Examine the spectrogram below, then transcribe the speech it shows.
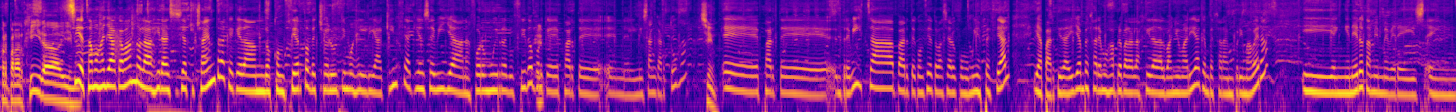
preparar gira. Y... Sí, estamos allá acabando la gira de Sisia Chucha Entra, que quedan dos conciertos. De hecho, el último es el día 15 aquí en Sevilla, en aforo muy reducido, porque es parte en el Nissan Cartuja. Sí. Eh, es parte entrevista, parte concierto, va a ser algo como muy especial. Y a partir de ahí ya empezaremos a preparar la gira de Albaño María, que empezará en primavera. Y en enero también me veréis en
